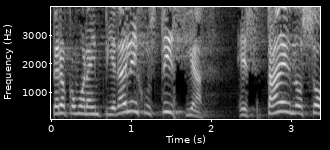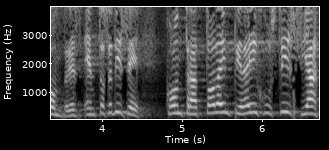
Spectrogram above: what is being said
pero como la impiedad y la injusticia está en los hombres, entonces dice, contra toda impiedad e injusticia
